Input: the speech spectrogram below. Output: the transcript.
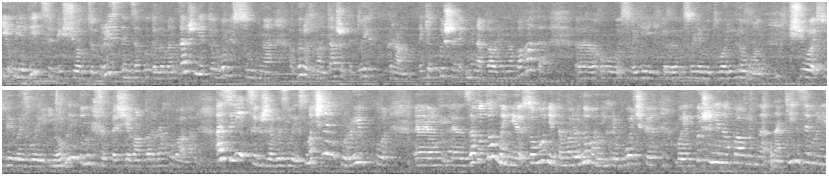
І уявіть собі, що в цю пристань заходили вантажні торгові судна, аби розвантажити той кран. Так як пише Ніна Павлівна Багата у, своїй, е, своєму творі Гелон, що сюди везли і оливу, ну це те, я вам перерахувала, а звідси вже везли смачненьку рибку, е, е, заготовлені солоні та мариновані грибочки, бо, як пише Ніна Павлівна, на тій землі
